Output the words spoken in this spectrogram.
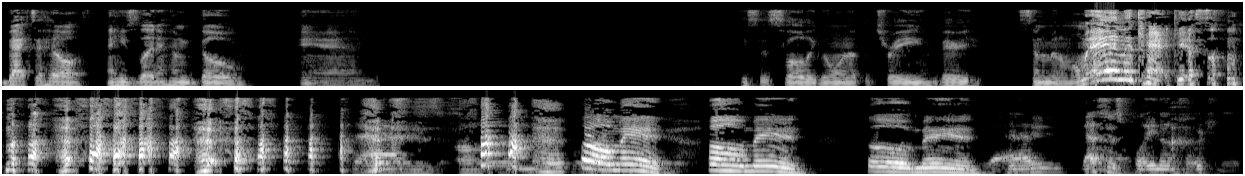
back to health, and he's letting him go, and he's just slowly going up the tree. Very sentimental moment, and the cat gets him. that is oh man! Oh man! Oh man! That, that's just plain unfortunate.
